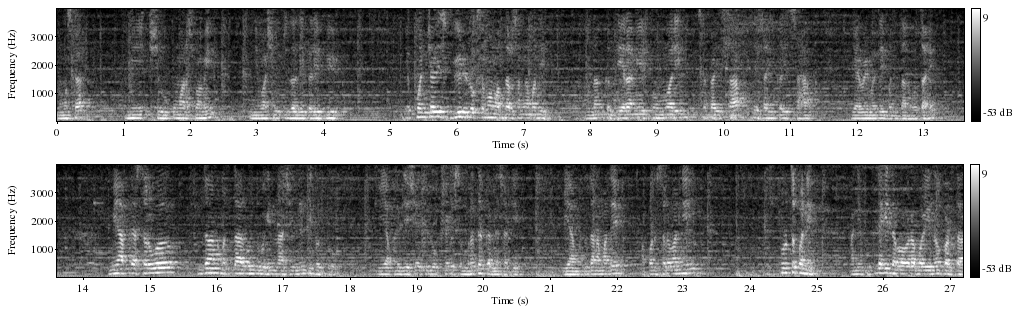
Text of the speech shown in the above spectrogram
नमस्कार मी शिवकुमार स्वामी निवासी उपजिल्हाधिकारी बीड. एकोणचाळीस बीड लोकसभा मतदारसंघामध्ये दिनांक तेरा मे सोमवारी सकाळी सात ते सायंकाळी सहा यावेळीमध्ये मतदान होत आहे. मी आपल्या सर्व सुजान मतदार बंधू भगिनींना अशी विनंती करतो की आपल्या देशाची लोकशाही समृद्ध करण्यासाठी या मतदानामध्ये आपण सर्वांनी उत्स्फूर्तपणे आणि कुठल्याही दबावाला बळी न पडता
